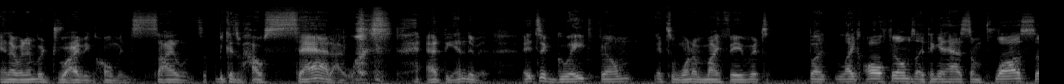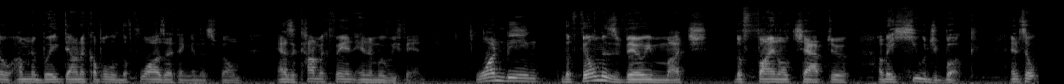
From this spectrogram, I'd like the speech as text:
and I remember driving home in silence because of how sad I was at the end of it. It's a great film. It's one of my favorites. But like all films, I think it has some flaws. So I'm gonna break down a couple of the flaws I think in this film as a comic fan and a movie fan. One being the film is very much the final chapter of a huge book. And so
